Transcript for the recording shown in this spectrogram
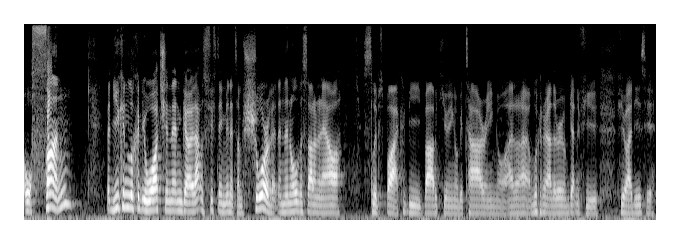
or fun that you can look at your watch and then go, that was 15 minutes, I'm sure of it. And then all of a sudden, an hour slips by. It could be barbecuing or guitaring, or I don't know. I'm looking around the room, I'm getting a few, few ideas here.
